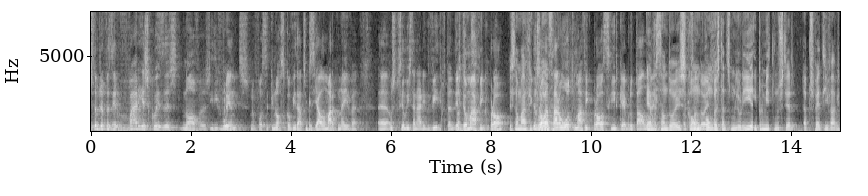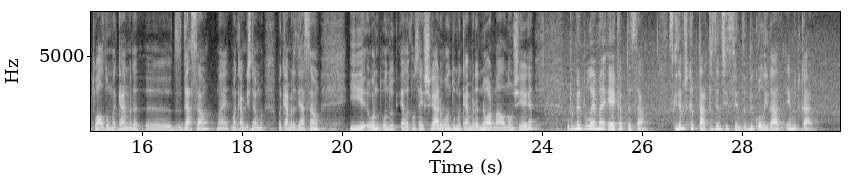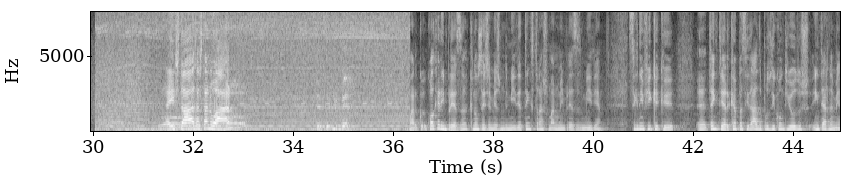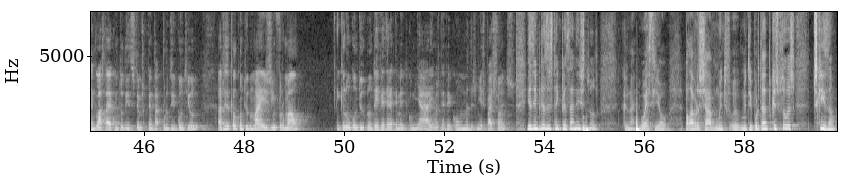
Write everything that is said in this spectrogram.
Estamos a fazer várias coisas novas e diferentes. Não fosse aqui o nosso convidado especial, Marco Neiva, uh, um especialista na área de vídeo. Portanto, este é o Mavic Pro. Este é o Mavic Eles Pro. já lançaram outro Mavic Pro a seguir, que é brutal. É não a versão 2, A com, versão 2. com bastantes melhorias e permite-nos ter a perspectiva habitual de uma câmara eh, de, de ação, não é? Uma isto é uma, uma câmara de ação e onde, onde ela consegue chegar onde uma câmara normal não chega. O primeiro problema é a captação. Se quisermos captar 360 de qualidade, é muito caro. Aí está, já está no ar. Aqui o vento. Marco, qualquer empresa que não seja mesmo de mídia tem que se transformar numa empresa de mídia. Significa que eh, tem que ter capacidade de produzir conteúdos internamente. Lá está, é como tu dizes, temos que tentar produzir conteúdo. Às vezes aquele conteúdo mais informal, aquele é um conteúdo que não tem a ver diretamente com a minha área, mas tem a ver com uma das minhas paixões. E as empresas têm que pensar nisto tudo. Que, não é? O SEO, palavra-chave muito, muito importante, porque as pessoas pesquisam.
